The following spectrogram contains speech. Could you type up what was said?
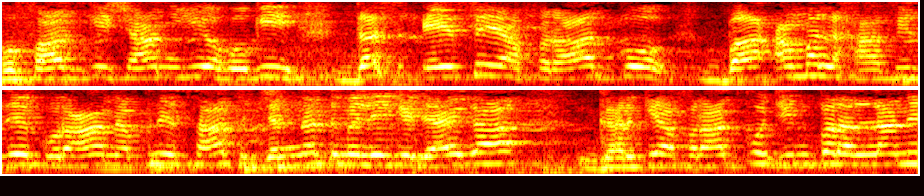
حفاظ کی شان یہ ہوگی، دس ایسے افراد کو با عمل حافظ قرآن اپنے ساتھ جنت میں لے کے جائے گا۔ گھر کے افراد کو جن پر اللہ نے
